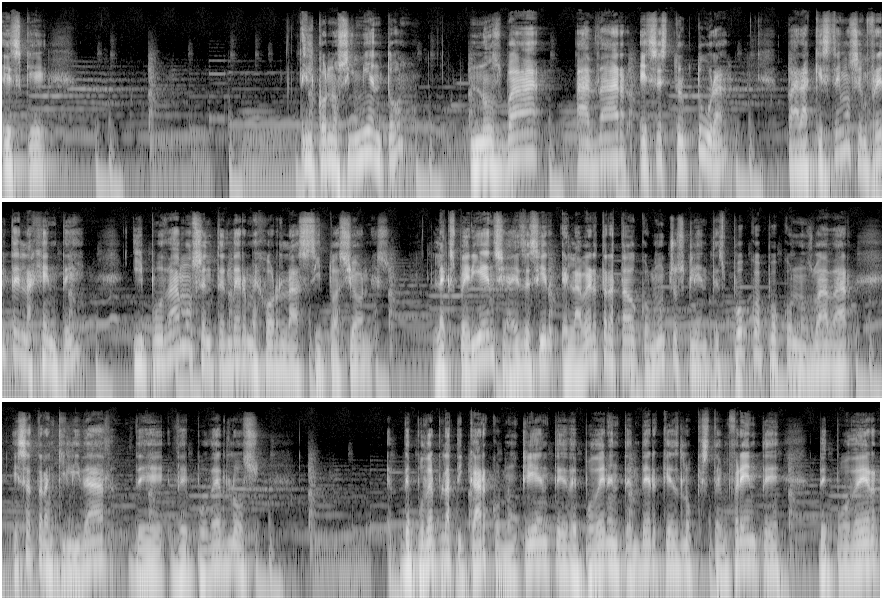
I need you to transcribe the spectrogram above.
es que el conocimiento nos va a dar esa estructura para que estemos enfrente de la gente y podamos entender mejor las situaciones. La experiencia, es decir, el haber tratado con muchos clientes, poco a poco nos va a dar esa tranquilidad de, poderlos, de poder platicar con un cliente, de poder entender qué es lo que está enfrente, de poder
